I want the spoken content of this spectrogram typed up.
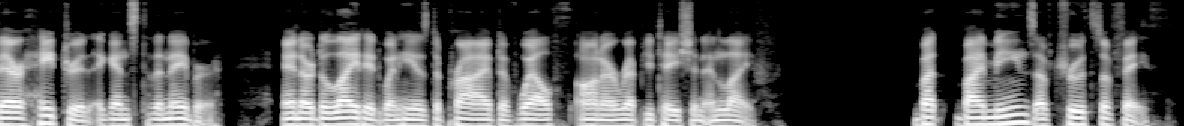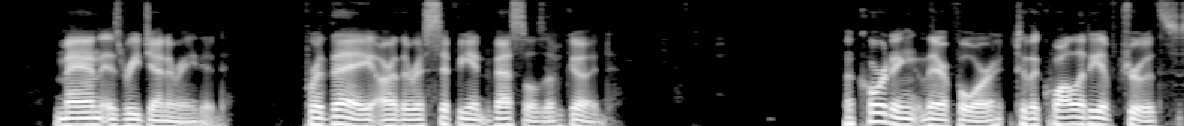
bear hatred against the neighbor, and are delighted when he is deprived of wealth, honor, reputation, and life. But by means of truths of faith, man is regenerated, for they are the recipient vessels of good. According, therefore, to the quality of truths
